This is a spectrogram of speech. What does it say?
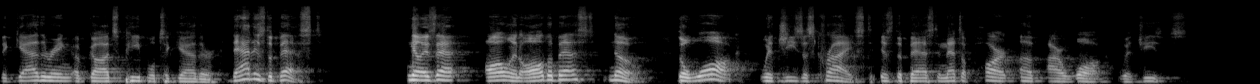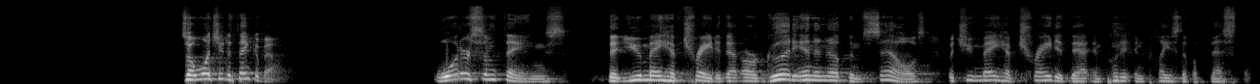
the gathering of God's people together. That is the best. Now, is that all in all the best? No. The walk with Jesus Christ is the best, and that's a part of our walk with Jesus. So I want you to think about what are some things that you may have traded that are good in and of themselves, but you may have traded that and put it in place of a best thing.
